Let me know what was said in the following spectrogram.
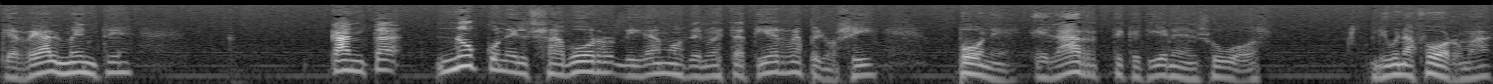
que realmente canta no con el sabor, digamos, de nuestra tierra, pero sí pone el arte que tiene en su voz de una forma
